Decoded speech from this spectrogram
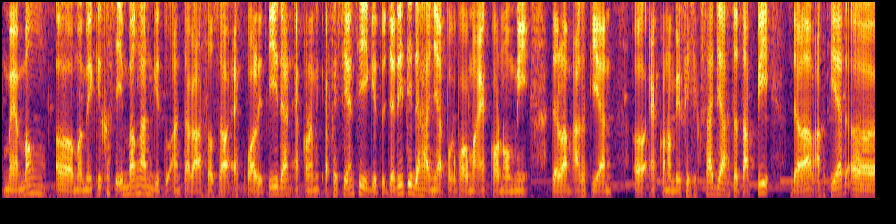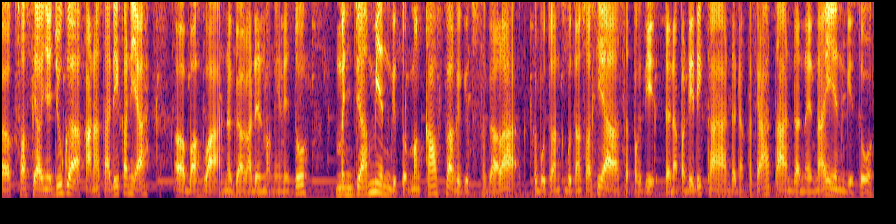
memang uh, memiliki keseimbangan gitu antara social equality dan economic efficiency gitu. Jadi tidak hanya performa ekonomi dalam artian uh, ekonomi fisik saja, tetapi dalam artian uh, sosialnya juga karena tadi kan ya uh, bahwa negara Denmark ini tuh menjamin gitu, mengcover gitu segala kebutuhan-kebutuhan sosial seperti dana pendidikan, dana kesehatan dan lain-lain gitu.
